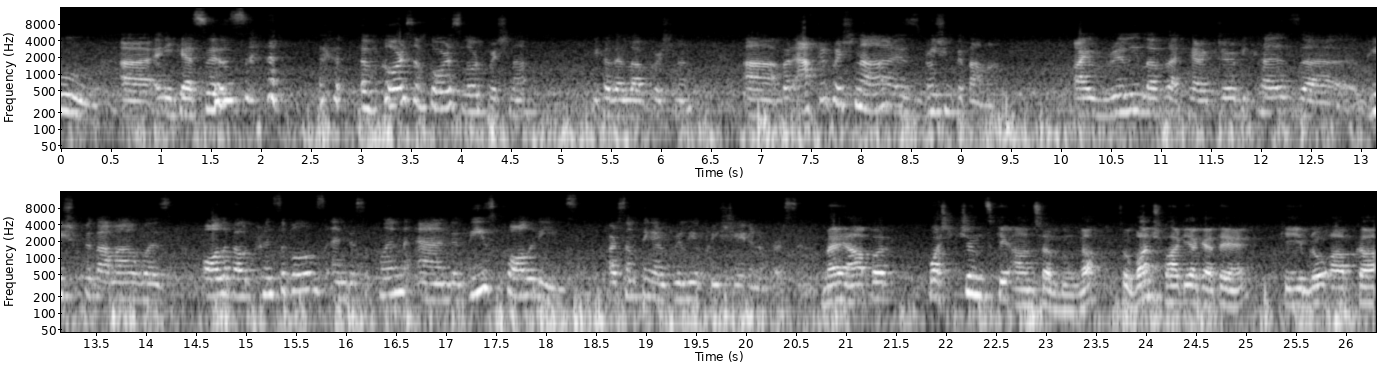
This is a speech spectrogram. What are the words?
Ooh, uh, any guesses? of course, of course, Lord Krishna, because I love Krishna. Uh, but after Krishna is Bhishma Pitama. I really love that character because uh, Bhishma Pitama was all about principles and discipline, and these qualities are something I really appreciate in a person. मैं यहाँ पर क्वेश्चंस के आंसर दूँगा तो वंश भाटिया कहते हैं कि ब्रो आपका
